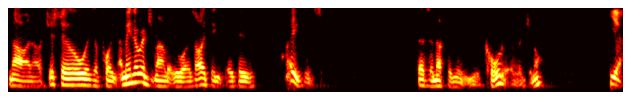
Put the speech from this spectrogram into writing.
no, I know. Just always a point. I mean, originality was, I think they do. I think it's there's nothing that you would call it original. Yeah,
